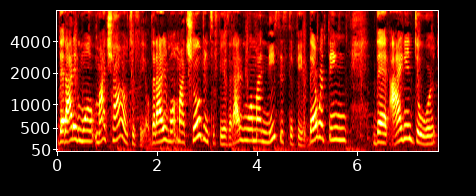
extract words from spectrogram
that I didn't want my child to feel, that I didn't want my children to feel, that I didn't want my nieces to feel. There were things that I endured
